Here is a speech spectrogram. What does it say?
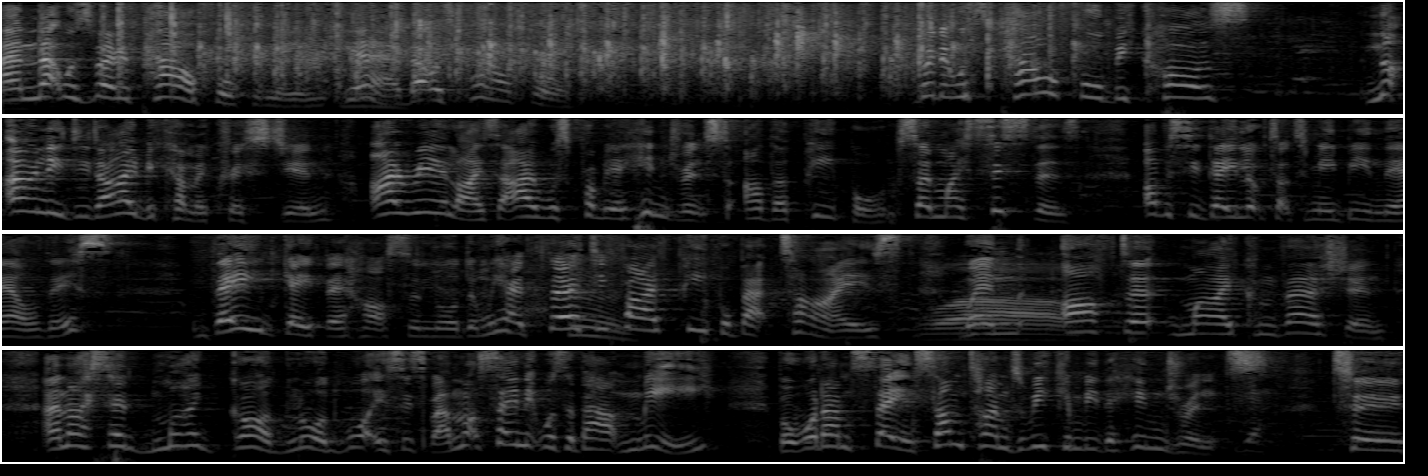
And that was very powerful for me. Yeah, that was powerful. But it was powerful because not only did I become a Christian, I realized that I was probably a hindrance to other people. So my sisters, obviously, they looked up to me being the eldest. They gave their hearts to the Lord, and we had 35 hmm. people baptized when after my conversion. And I said, "My God, Lord, what is this about?" I'm not saying it was about me, but what I'm saying, sometimes we can be the hindrance to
